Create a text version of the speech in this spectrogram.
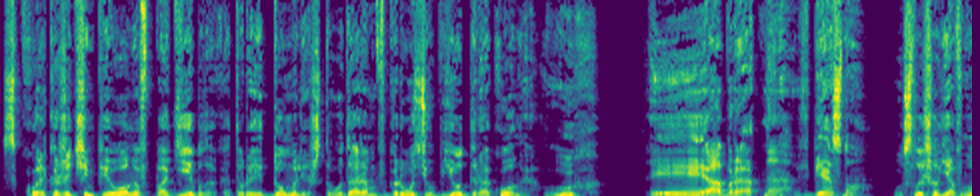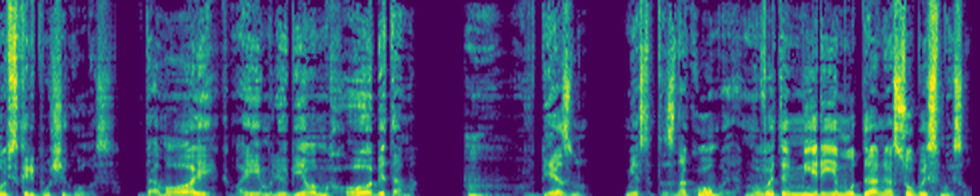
Сколько же чемпионов погибло, которые думали, что ударом в грудь убьют дракона? Ух! И обратно в бездну, услышал я вновь скрипучий голос. Домой, к моим любимым хоббитам. Хм, в бездну? Место-то знакомое, но в этом мире ему дан особый смысл.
